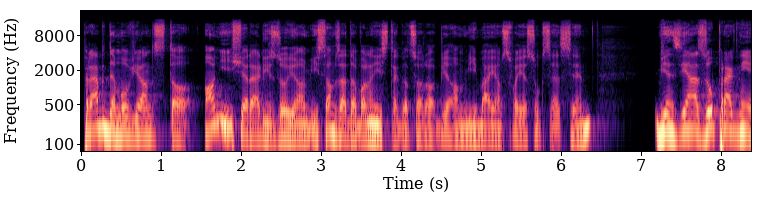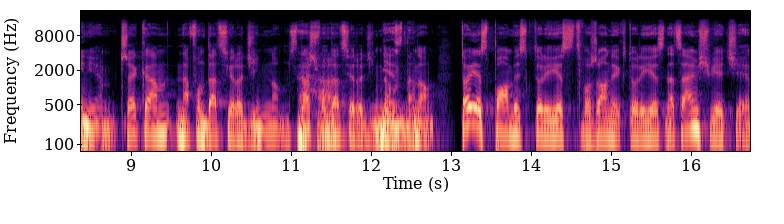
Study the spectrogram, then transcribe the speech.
prawdę mówiąc, to oni się realizują i są zadowoleni z tego, co robią i mają swoje sukcesy. Więc ja z upragnieniem czekam na fundację rodzinną. Znasz Aha. fundację rodzinną? Nie znam. No, to jest pomysł, który jest stworzony, który jest na całym świecie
